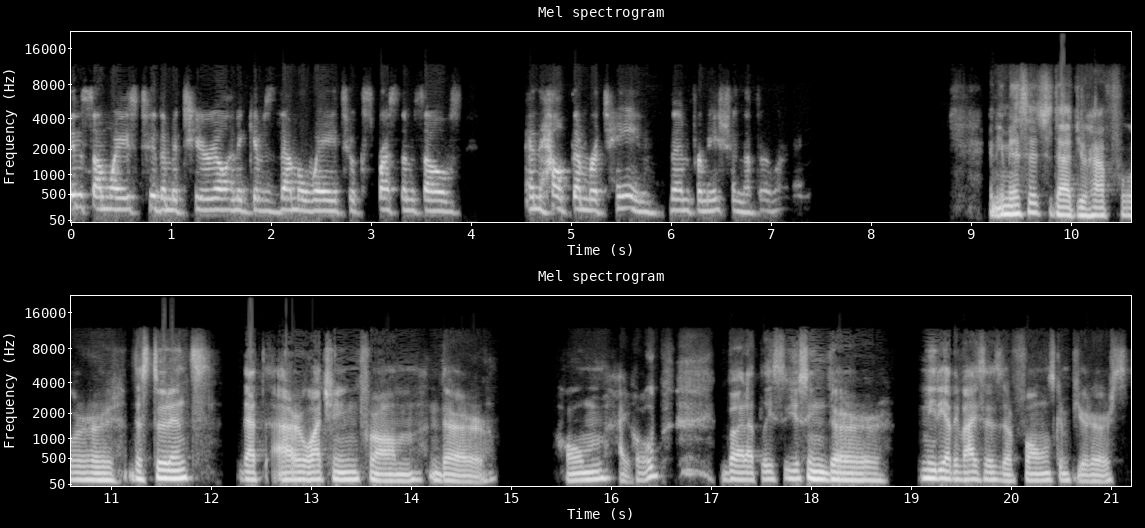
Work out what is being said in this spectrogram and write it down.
in some ways to the material and it gives them a way to express themselves and help them retain the information that they're learning any message that you have for the students that are watching from their home i hope but at least using their media devices their phones computers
